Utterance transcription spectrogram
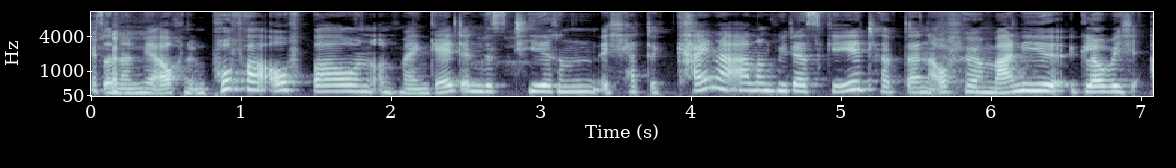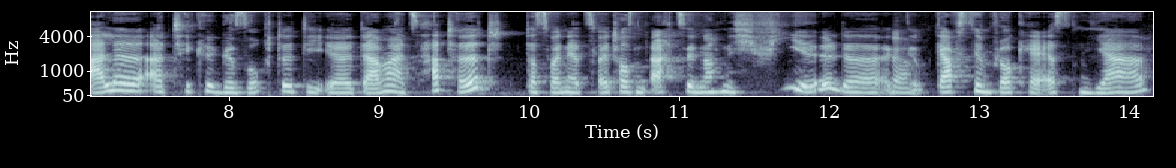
sondern mir auch einen Puffer aufbauen und mein Geld investieren. Ich hatte keine Ahnung, wie das geht, habe dann auf Her Money, glaube ich, alle Artikel gesuchtet, die ihr damals hattet. Das waren ja 2018 noch nicht viel, da ja. gab es den Blog ja erst ein Jahr.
